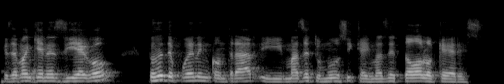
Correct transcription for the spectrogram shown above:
que sepan quién es Diego, ¿dónde te pueden encontrar y más de tu música y más de todo lo que eres?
